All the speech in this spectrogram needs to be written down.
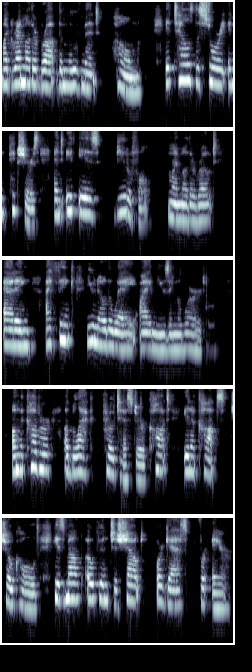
my grandmother brought the movement home. It tells the story in pictures, and it is beautiful, my mother wrote adding, I think you know the way I am using the word. On the cover, a black protester caught in a cop's chokehold, his mouth open to shout or gasp for air.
